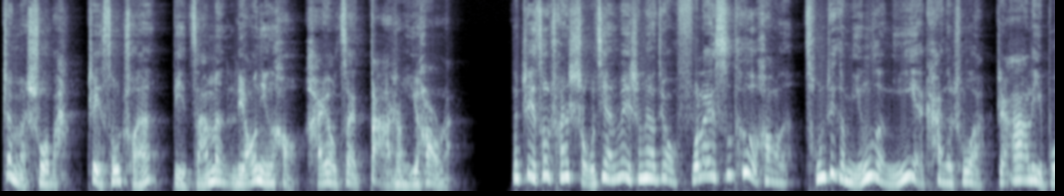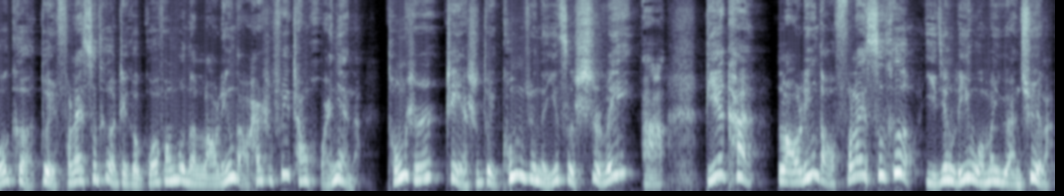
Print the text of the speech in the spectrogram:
这么说吧，这艘船比咱们辽宁号还要再大上一号呢。那这艘船首舰为什么要叫弗莱斯特号呢？从这个名字你也看得出啊，这阿利伯克对弗莱斯特这个国防部的老领导还是非常怀念的。同时，这也是对空军的一次示威啊！别看老领导弗莱斯特已经离我们远去了，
